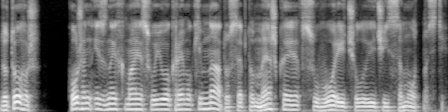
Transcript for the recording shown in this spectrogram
До того ж, кожен із них має свою окрему кімнату, себто мешкає в суворій чоловічій самотності.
